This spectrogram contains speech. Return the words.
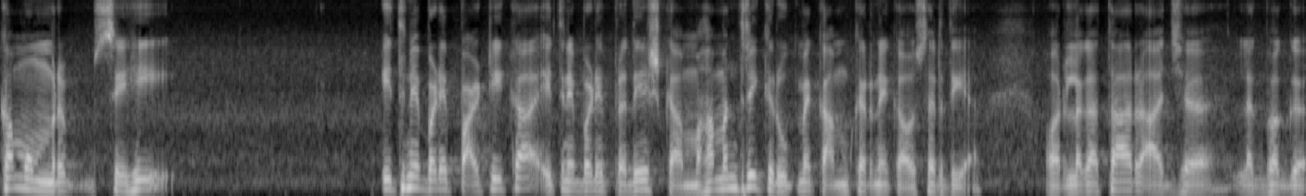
कम उम्र से ही इतने बड़े पार्टी का, इतने बड़े प्रदेश का, महामंत्री के रूप में काम करने का अवसर दिया। और लगातार आज लगभग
